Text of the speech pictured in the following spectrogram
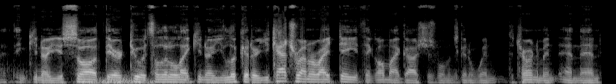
I think you know you saw it there too. It's a little like you know you look at her, you catch her on the right day, you think, oh my gosh, this woman's going to win the tournament, and then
